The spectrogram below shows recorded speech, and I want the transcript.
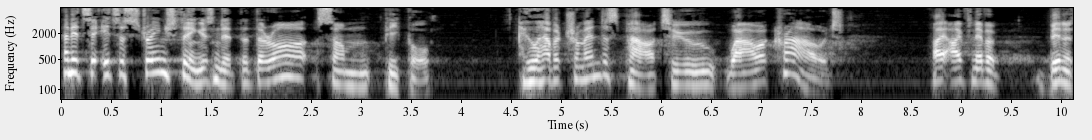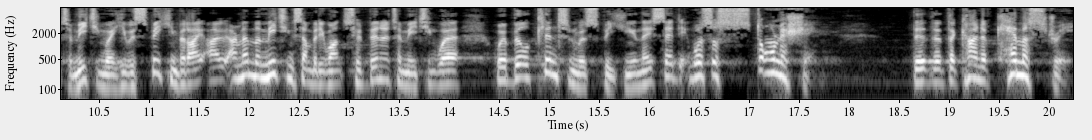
And it's, it's a strange thing, isn't it, that there are some people who have a tremendous power to wow a crowd. I, have never been at a meeting where he was speaking, but I, I, remember meeting somebody once who'd been at a meeting where, where Bill Clinton was speaking, and they said it was astonishing the, the, the kind of chemistry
